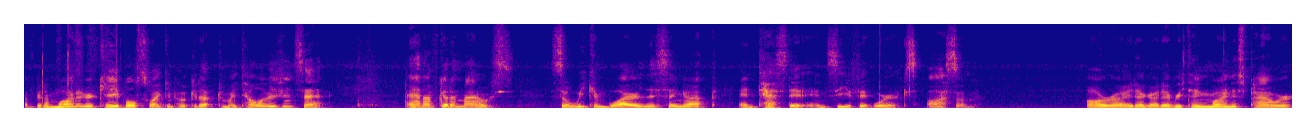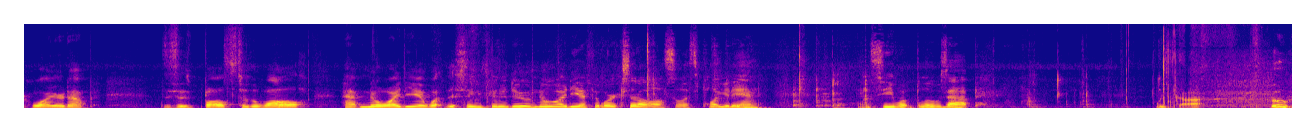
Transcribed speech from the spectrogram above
I've got a monitor cable so I can hook it up to my television set, and I've got a mouse so we can wire this thing up and test it and see if it works. Awesome. Alright, I got everything minus power wired up. This is balls to the wall. I have no idea what this thing's gonna do, no idea if it works at all. So let's plug it in and see what blows up. We've got, ooh,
